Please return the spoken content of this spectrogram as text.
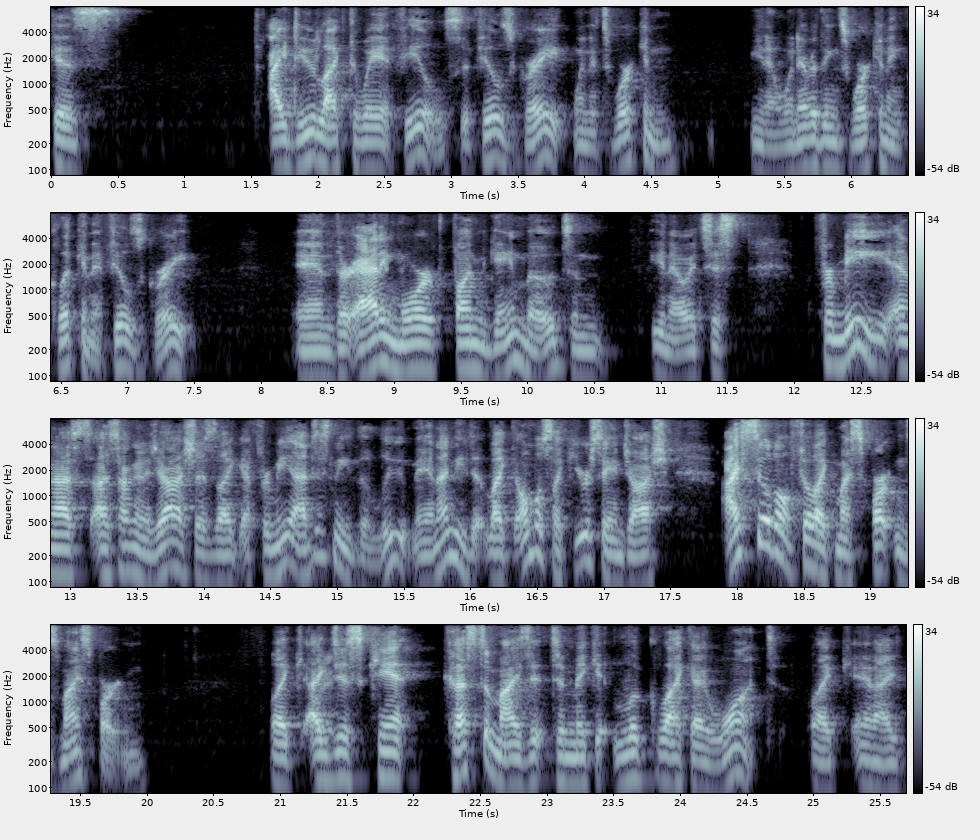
Cuz I do like the way it feels. It feels great when it's working, you know, when everything's working and clicking, it feels great. And they're adding more fun game modes and you know, it's just for me, and I I was talking to Josh, I was like, for me, I just need the loot, man. I need it, like almost like you were saying, Josh. I still don't feel like my Spartan's my Spartan. Like I just can't customize it to make it look like I want. Like, and I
